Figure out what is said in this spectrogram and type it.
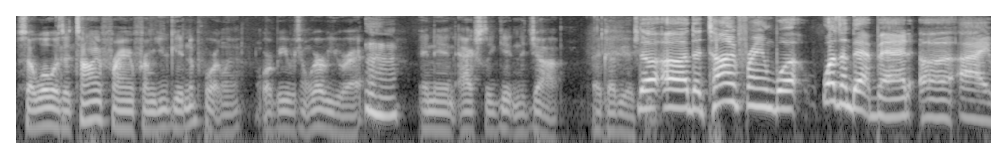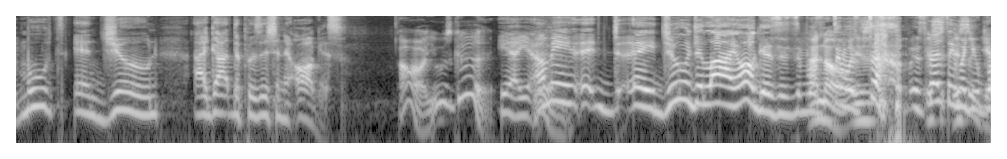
So, what was the time frame from you getting to Portland or Beaverton, wherever you were at, and then actually getting the job at? Mm-hmm. The uh the time frame wa- wasn't that bad. Uh, I moved in June. I got the position in August. oh, you was good. Yeah, yeah. I mean, it, hey, June, July, August is was, know. it was It's- tough, especially it's when a you gap.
